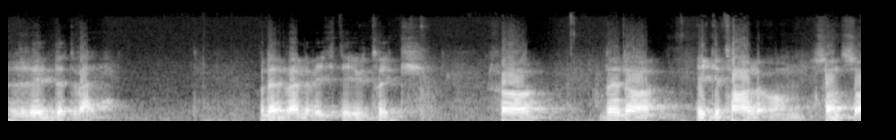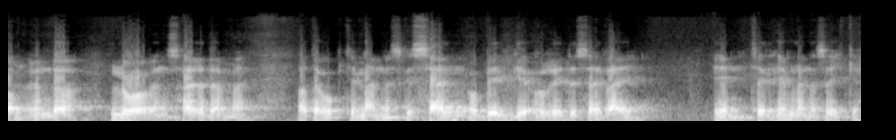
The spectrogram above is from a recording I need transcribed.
ryddet vei. Og det er et veldig viktig uttrykk, for det er da ikke tale om sånn som under lovens herredømme, at det er opp til mennesket selv å bygge og rydde seg vei inn til himlenes rike.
